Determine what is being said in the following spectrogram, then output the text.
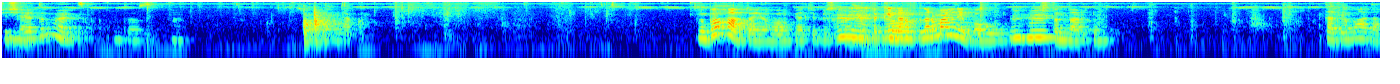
Чи ще? Я думаю, це досить. Так. Ну, багато його, я тобі скажу. Мгм, Такий ну. норм- нормальний боул, Угу. стандартний. Так, я багата.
